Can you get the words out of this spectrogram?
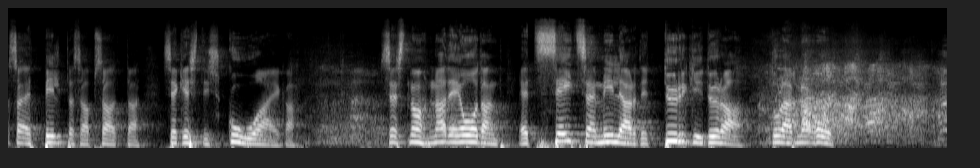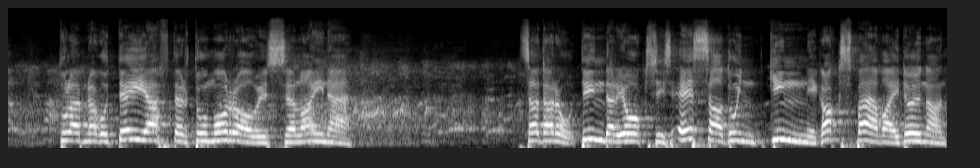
sa, et pilte saab saata, see kestis kuu aega. sest noh, nad ei oodanud, et seitse miljardit Türgi türa tuleb nagu, tuleb nagu day after tomorrow'is see laine. Saad aru, Tinder jooksis Essa tund kinni, kaks päeva ei töötanud,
